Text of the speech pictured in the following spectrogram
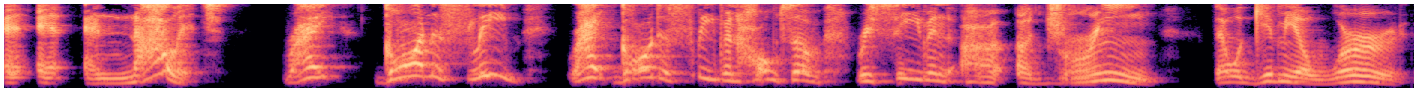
and, and, and knowledge, right? Going to sleep, right? Going to sleep in hopes of receiving a, a dream that will give me a word,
